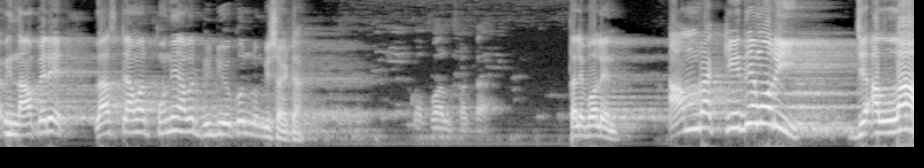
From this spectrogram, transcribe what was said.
আমি না পেরে লাস্টে আমার ফোনে আবার ভিডিও করলাম বিষয়টা। কপাল ফাটা। তাহলে বলেন আমরা কেঁদে মরি যে আল্লাহ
